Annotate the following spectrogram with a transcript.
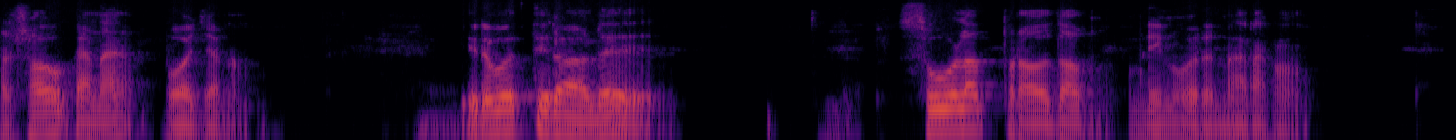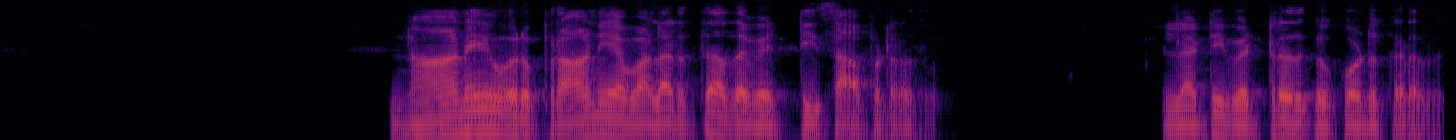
ரஷோகன போஜனம். 24 சூலப்ரோதம் அப்படின்னு ஒரு நரகம். நானே ஒரு பிராணியை வளர்த்து அதை வெட்டி சாப்பிட்றது இல்லாட்டி வெட்டுறதுக்கு கொடுக்கறது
